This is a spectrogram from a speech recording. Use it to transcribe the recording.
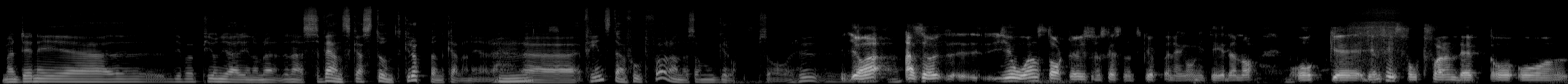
Men det ni, eh, det var pionjär inom den den här svenska stuntgruppen kallar ni er. Mm. Eh, Finns den fortfarande som grupp? Så? Hur, Ja, alltså Johan startade ju Svenska stuntgruppen en gång i tiden och, och eh, den finns fortfarande och, och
